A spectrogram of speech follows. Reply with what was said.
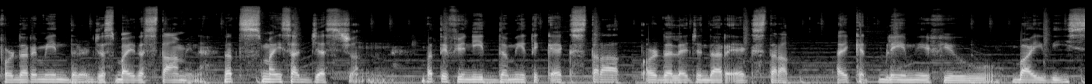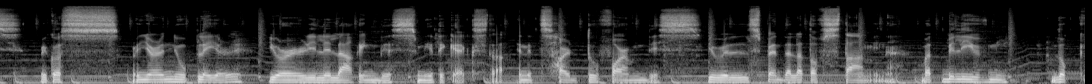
for the remainder just buy the stamina. That's my suggestion. But if you need the mythic extract or the legendary extract I can't blame you if you buy these. Because when you're a new player you're really lacking this mythic extract and it's hard to farm this. You will spend a lot of stamina. But believe me look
